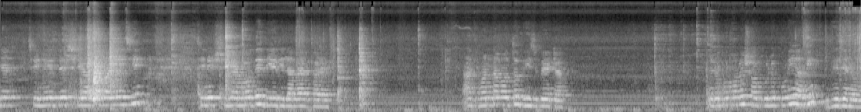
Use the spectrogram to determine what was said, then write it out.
যে চিনির যে শিরাটা বানিয়েছি, চিনির শিয়ার মধ্যে দিয়ে দিলাম একবারে। আধ ঘণ্টা মতো ভিজবে এটা। এরকমভাবে সবগুলো পুরি আমি ভেজে নেব।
